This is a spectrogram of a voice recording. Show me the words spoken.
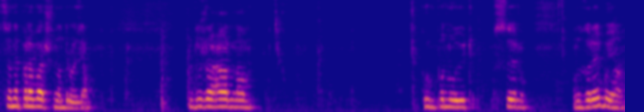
Це не перевершено, друзі. Дуже гарно компонують сир з рибою.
